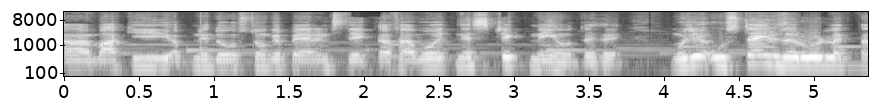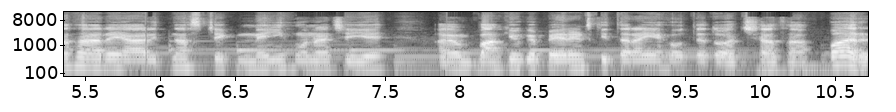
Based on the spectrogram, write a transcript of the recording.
आ, बाकी अपने दोस्तों के पेरेंट्स देखता था वो इतने स्ट्रिक्ट नहीं होते थे। मुझे उस टाइम ज़रूर लगता था अरे यार इतना स्ट्रिक्ट नहीं होना चाहिए। बाकियों के पेरेंट्स की तरह ये होते तो अच्छा था। पर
